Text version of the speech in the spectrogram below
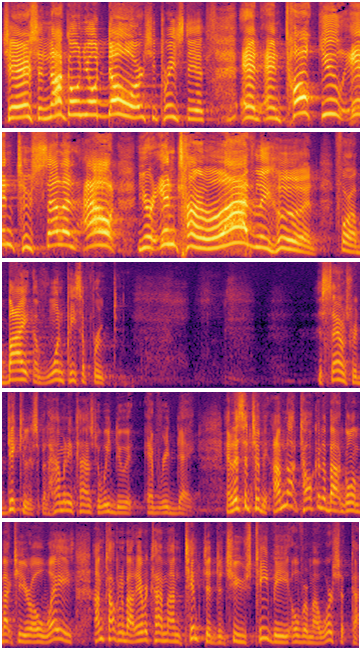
Cherish, and knock on your door, she preached it, and, and talk you into selling out your entire livelihood for a bite of one piece of fruit. This sounds ridiculous, but how many times do we do it every day? And listen to me, I'm not talking about going back to your old ways. I'm talking about every time I'm tempted to choose TV over my worship time.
